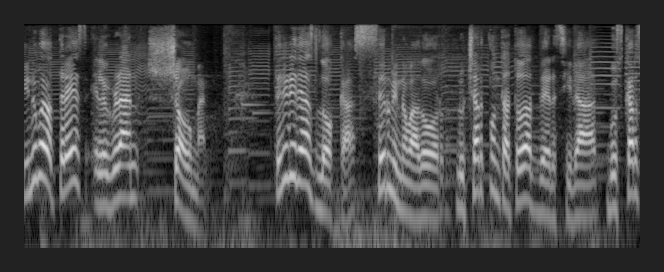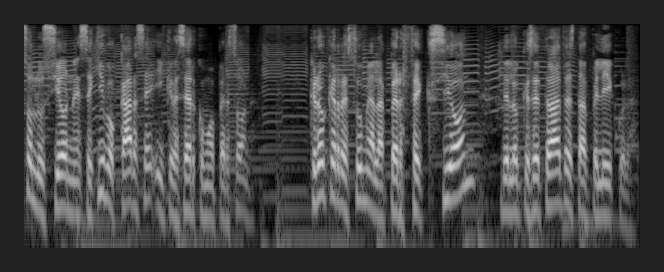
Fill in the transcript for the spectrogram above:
Y número tres, el gran showman. Tener ideas locas, ser un innovador, luchar contra toda adversidad, buscar soluciones, equivocarse y crecer como persona. Creo que resume a la perfección de lo que se trata esta película.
